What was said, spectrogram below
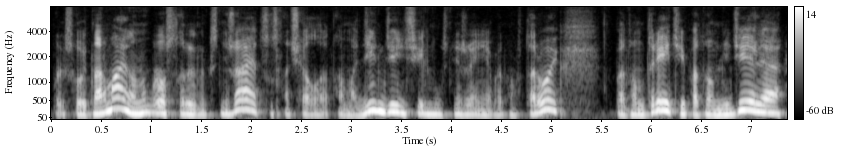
происходит нормально, ну просто рынок снижается. Сначала там один день сильного снижения, потом второй, потом третий, потом неделя.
